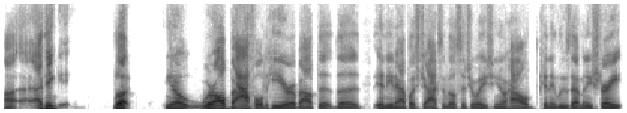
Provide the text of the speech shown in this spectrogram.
Uh, I think, look, you know, we're all baffled here about the the Indianapolis Jacksonville situation. You know, how can they lose that many straight?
